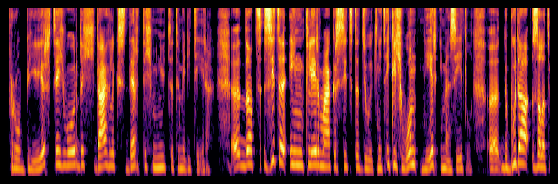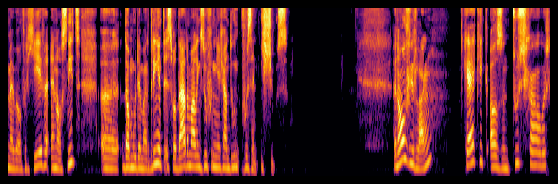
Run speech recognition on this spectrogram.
probeer tegenwoordig dagelijks 30 minuten te mediteren. Eh, dat zitten in kleermakers zit, dat doe ik niet. Ik lig gewoon neer in mijn zetel. Eh, de Boeddha zal het mij wel vergeven en als niet, eh, dan moet hij maar dringend eens wat ademhalingsoefeningen gaan doen voor zijn issues. Een half uur lang kijk ik als een toeschouwer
